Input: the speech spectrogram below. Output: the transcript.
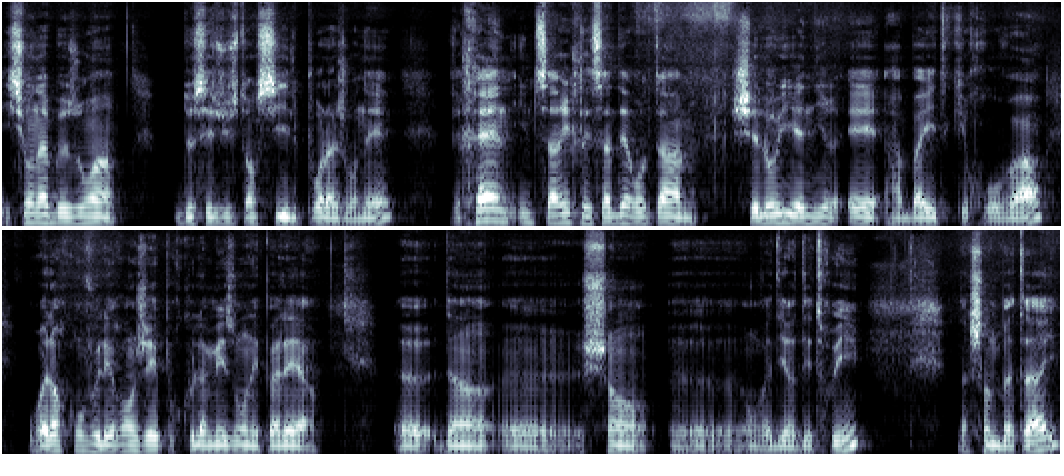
Et si on a besoin de ces ustensiles pour la journée, Vechen im les sader otam shelo e habayit ou alors qu'on veut les ranger pour que la maison n'ait pas l'air euh, d'un euh, champ, euh, on va dire, détruit, d'un champ de bataille,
